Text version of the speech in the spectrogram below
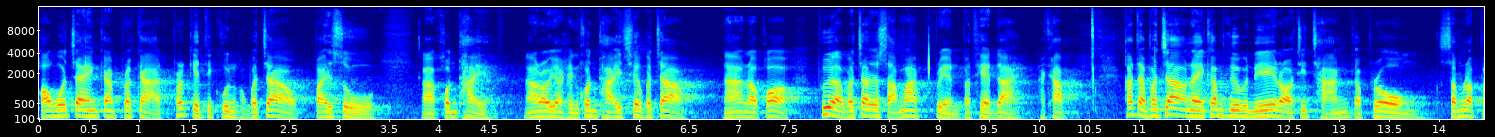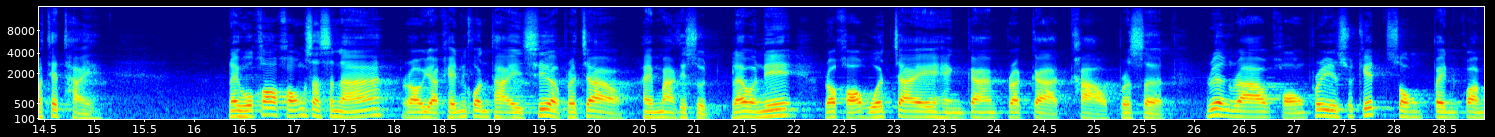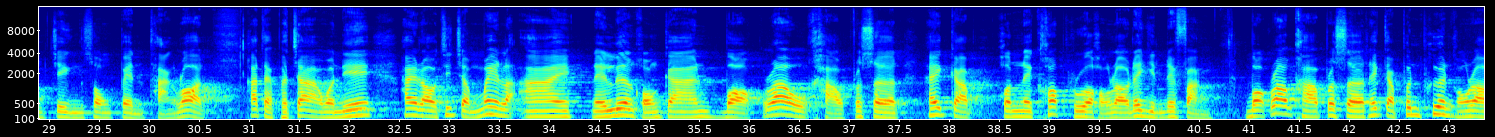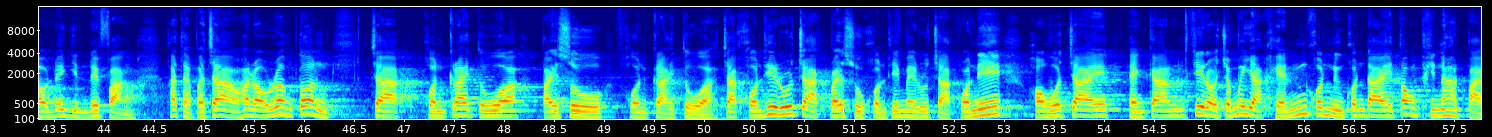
ขอหัวใจแห่งการประกาศพระเกียรติคุณของพระเจ้าไปสู่คนไทยนะเราอยากเห็นคนไทยเชื่อพระเจ้านะเราก็เพื่อพระเจ้าจะสามารถเปลี่ยนประเทศได้นะครับข้าแต่พระเจ้าในค่ำคืนวันนี้เราอธิษฐานกับพระองค์สำหรับประเทศไทย ในหัวข้อของศาสนาเราอยากเห็นคนไทยเชื่อพระเจ้าให้มากที่สุด และวันนี้ เราขอหัวใจแห่งการประกาศข่าวประเสริฐ เรื่องราวของพระเยซูคริสต์ทรงเป็นความจริงทรงเป็นทางรอดข้าแต่พระเจ้าวันนี้ให้เราที่จะไม่ละอายในเรื่องของการบอกเล่าข่าวประเสริฐ ให้กับคนในครอบครัวของเราได้ยินได้ฟังบอกเล่าข่าวประเสริฐให้กับเพื่อนๆของเราได้ยินได้ฟังข้าแต่พระเจ้าให้เราเริ่มต้น จากคนใกล้ตัวไปสู่คนไกลตัว จากคนที่รู้จักไปสู่คนที่ไม่รู้จักวันนี้ ขอหัวใจแห่งการที่เราจะไม่อยากเห็นคนหนึ่งคนใดต้องพินาศไป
